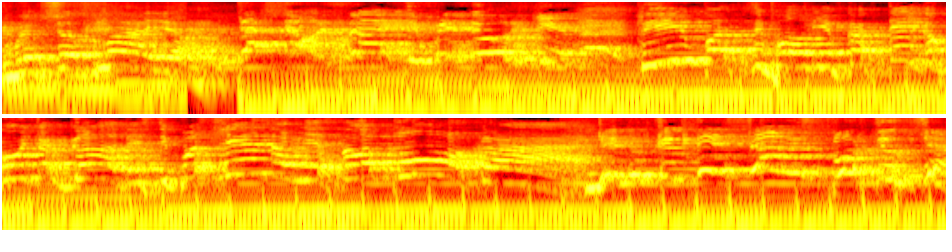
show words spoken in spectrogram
Мы все знаем! Да придурки? Ты подсыпал мне в коктейль какую-то гадость, и после этого мне стало плохо! Этот коктейль сам испортился.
